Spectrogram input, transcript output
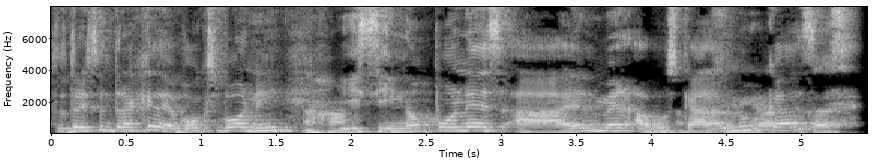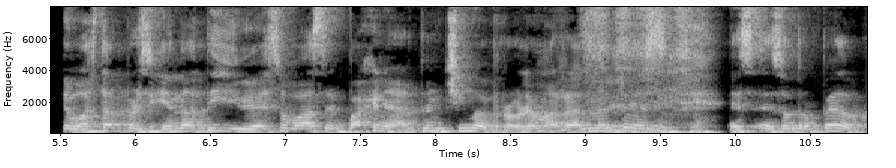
tú traes un traje de Box Bunny Ajá. y si no pones a Elmer a buscar a, Lucas, Lucas. te va a estar persiguiendo a ti y eso va a, ser- va a generarte un chingo de problemas. Realmente Sí, es, sí, sí. Es, es otro pedo.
